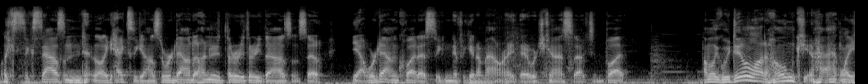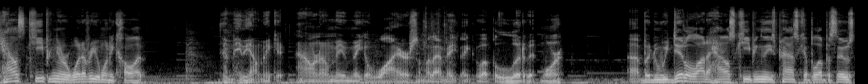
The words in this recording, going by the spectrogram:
like 6,000 like hexagons. So we're down to 133,000. So yeah, we're down quite a significant amount right there, which kind of sucks. But I'm like, we did a lot of home, like housekeeping or whatever you want to call it. And maybe I'll make it, I don't know, maybe make a wire or something that, make that go up a little bit more. Uh, but we did a lot of housekeeping these past couple episodes.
